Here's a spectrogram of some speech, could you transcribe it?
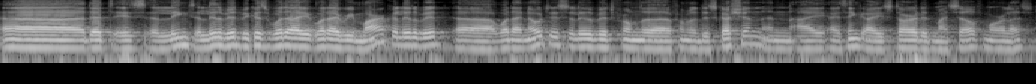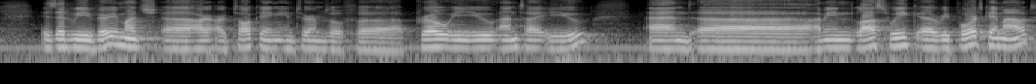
uh, that is uh, linked a little bit because what I, what I remark a little bit, what I notice a little bit from the, from the discussion, and I, I think I started myself more or less, is that we very much uh, are, are, talking in terms of uh, pro EU, anti EU. And uh, I mean, last week a report came out,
